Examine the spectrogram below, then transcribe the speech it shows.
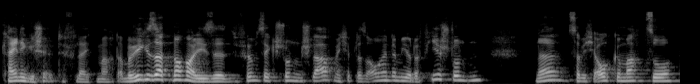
keine Geschäfte vielleicht macht. Aber wie gesagt, nochmal, diese fünf, sechs Stunden Schlafen, ich habe das auch hinter mir oder vier Stunden, ne, das habe ich auch gemacht so.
